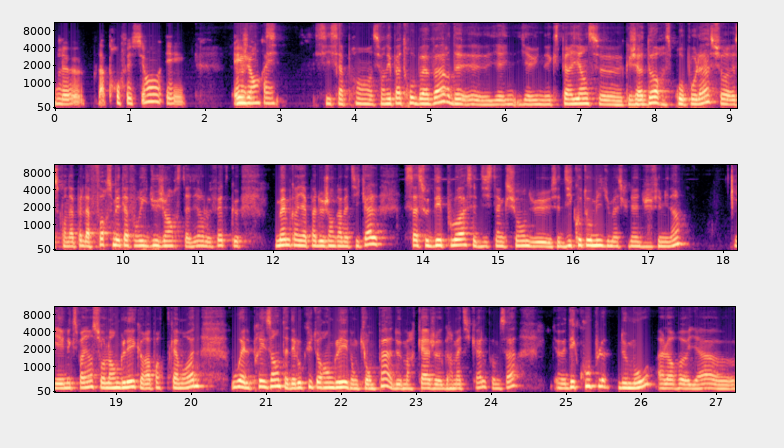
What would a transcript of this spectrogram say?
le, la profession est, est genrée. Si, ça prend, si on n'est pas trop bavarde, euh, il y, a une expérience que j'adore à ce propos-là sur ce qu'on appelle la force métaphorique du genre, c'est-à-dire le fait que même quand il n'y a pas de genre grammatical, ça se déploie, cette distinction, du, cette dichotomie du masculin et du féminin. Il y a une expérience sur l'anglais que rapporte Cameron, où elle présente à des locuteurs anglais, donc qui n'ont pas de marquage grammatical comme ça, euh, des couples de mots. Alors, euh, il y a, euh,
